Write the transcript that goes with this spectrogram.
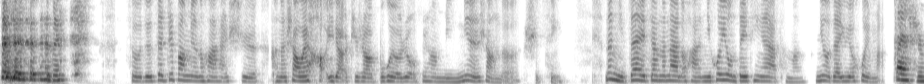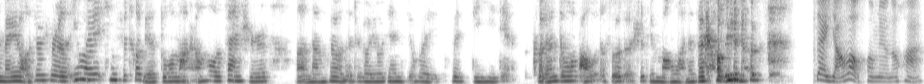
对对对对对。所以我觉得在这方面的话，还是可能稍微好一点，至少不会有这种非常明面上的事情。那你在加拿大的话，你会用 dating app 吗？你有在约会吗？暂时没有，就是因为兴趣特别多嘛，然后暂时。呃，男朋友的这个优先级会会低一点，可能等我把我的所有的事情忙完了再考虑的。在养老方面的话，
